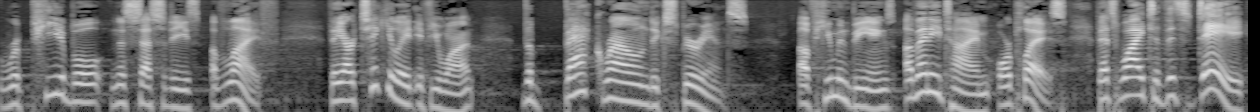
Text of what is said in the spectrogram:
repeatable necessities of life. They articulate, if you want, the background experience of human beings of any time or place. That's why to this day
